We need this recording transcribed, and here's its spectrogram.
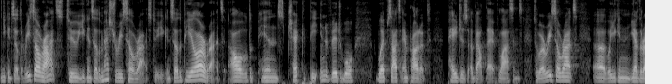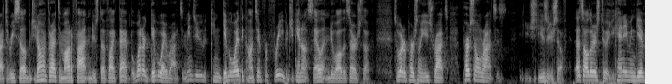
you can sell the resale rights to you can sell the master resale rights to you can sell the PLR rights. It all depends. Check the individual websites and product pages about that license. So our resale rights uh, well, you can you have the right to resell it, but you don't have the right to modify it and do stuff like that. But what are giveaway rights? It means you can give away the content for free, but you cannot sell it and do all this other stuff. So what are personal use rights? Personal rights is you just use it yourself. That's all there is to it. You can't even give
